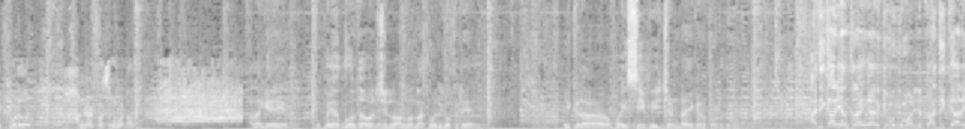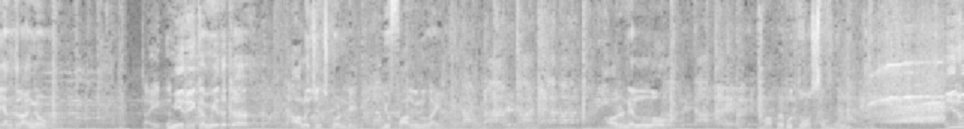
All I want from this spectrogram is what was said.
ఇప్పుడు హండ్రెడ్ పర్సెంట్ కొట్టాలి అలాగే ఉభయ గోదావరి జిల్లాల్లో నా కోరిక ఒకటే ఇక్కడ వైసీపీ జెండా ఎగరకూడదు అధికార యంత్రాంగానికి ముగిమాట చెప్తా అధికార యంత్రాంగం టైగర్ మీరు ఇక మీదట ఆలోచించుకోండి యు ఫాల్ ఇన్ లైన్ ఆరు నెలల్లో మా ప్రభుత్వం వస్తుంది. మీరు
